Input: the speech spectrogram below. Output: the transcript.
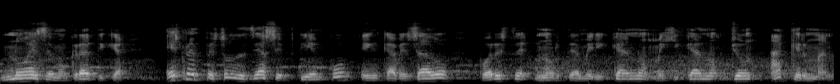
no es democrática. Esto empezó desde hace tiempo, encabezado por este norteamericano mexicano John Ackerman,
